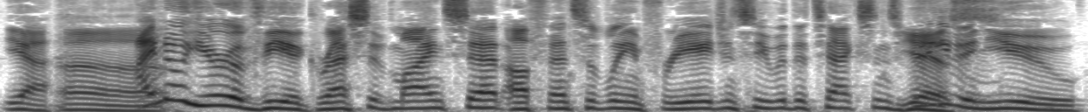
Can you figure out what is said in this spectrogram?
Yeah, Uh, I know you're of the aggressive mindset offensively in free agency with the Texans, but Yes. even you,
